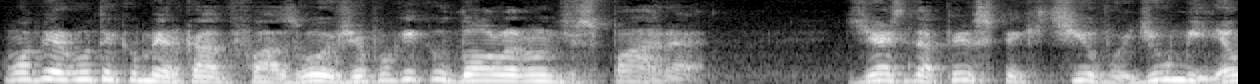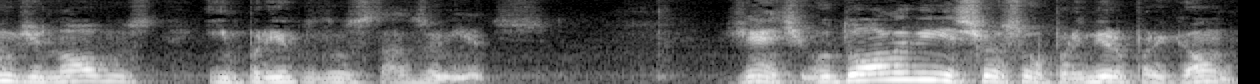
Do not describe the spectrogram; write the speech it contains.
Uma pergunta que o mercado faz hoje é por que, que o dólar não dispara diante da perspectiva de um milhão de novos empregos nos Estados Unidos? Gente, o dólar iniciou seu primeiro pregão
